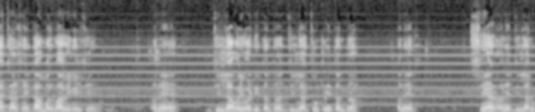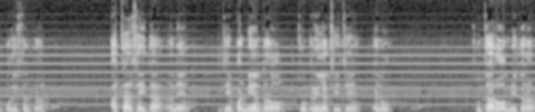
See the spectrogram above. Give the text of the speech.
આચારસંહિતા અમલમાં આવી ગઈ છે અને જિલ્લા વહીવટીતંત્ર જિલ્લા ચૂંટણી તંત્ર અને શહેર અને જિલ્લાનું પોલીસ તંત્ર, આચારસંહિતા અને જે પણ નિયંત્રણો ચૂંટણીલક્ષી છે, એનું સુચારું અમલીકરણ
